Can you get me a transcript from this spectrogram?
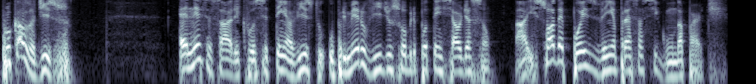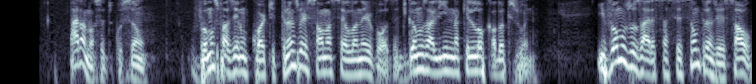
Por causa disso, é necessário que você tenha visto o primeiro vídeo sobre potencial de ação, tá? E só depois venha para essa segunda parte. Para a nossa discussão, vamos fazer um corte transversal na célula nervosa, digamos ali naquele local do axônio. E vamos usar essa seção transversal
